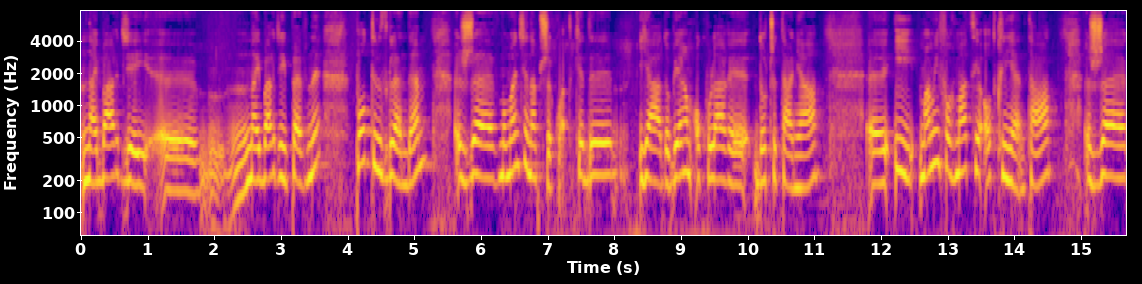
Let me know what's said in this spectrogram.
najbardziej, najbardziej pewny pod tym względem, że w momencie na przykład, kiedy ja dobieram okulary do czytania, i mam informację od klienta, że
